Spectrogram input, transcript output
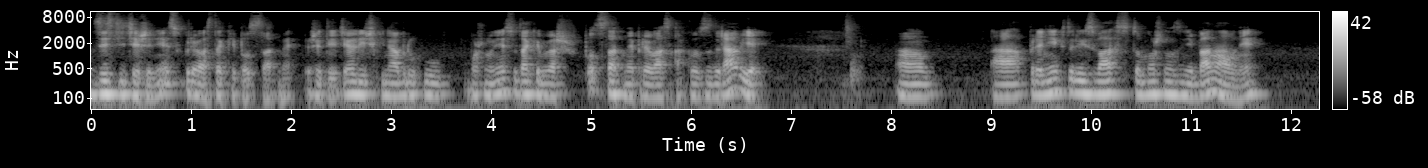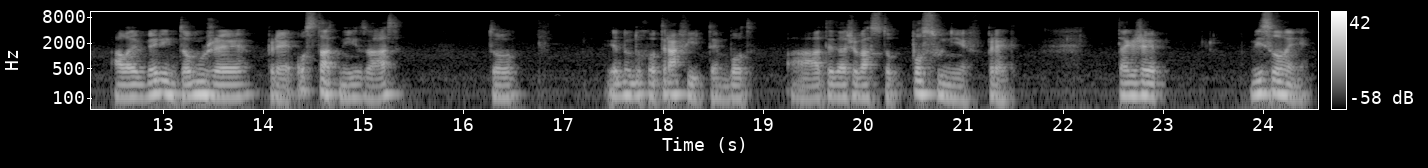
zistíte, že nie sú pre vás také podstatné. Že tie tehličky na bruchu možno nie sú také až podstatné pre vás ako zdravie. A, a pre niektorých z vás to možno znie banálne, ale verím tomu, že pre ostatných z vás to jednoducho trafí ten bod a teda, že vás to posunie vpred. Takže vyslovene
